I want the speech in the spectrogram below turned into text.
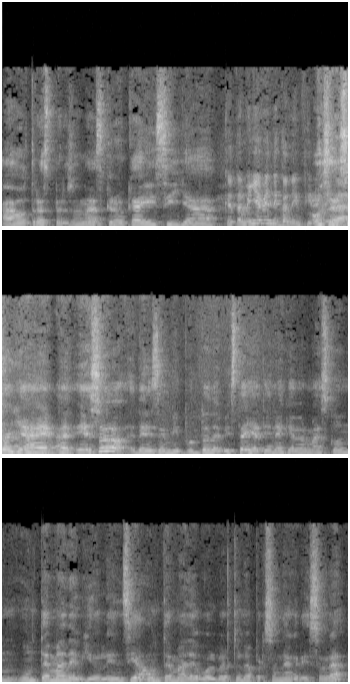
a otras personas, creo que ahí sí ya Que también ya viene con infidelidad. o sea, eso ¿no? ya, eh, eso desde mi punto de vista ya tiene que ver más con un tema de violencia, un tema de volverte una persona agresora,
